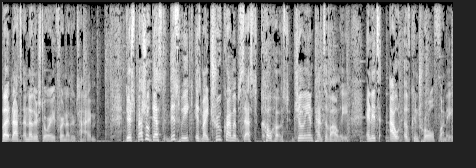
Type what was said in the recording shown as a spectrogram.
but that's another story for another time. Their special guest this week is my true crime obsessed co host, Jillian Pensavalli, and it's out of control funny.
